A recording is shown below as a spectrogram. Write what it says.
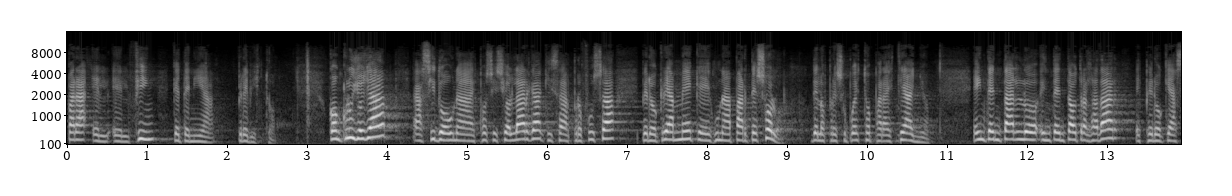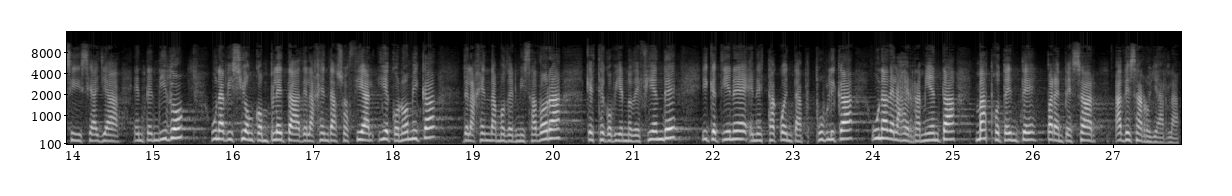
para el, el fin que tenía previsto. Concluyo ya. Ha sido una exposición larga, quizás profusa, pero créanme que es una parte solo de los presupuestos para este año. He, intentado trasladar, espero que así se haya entendido, una visión completa de la agenda social y económica, de la agenda modernizadora que este Gobierno defiende y que tiene en esta cuenta pública una de las herramientas más potentes para empezar a desarrollarla.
